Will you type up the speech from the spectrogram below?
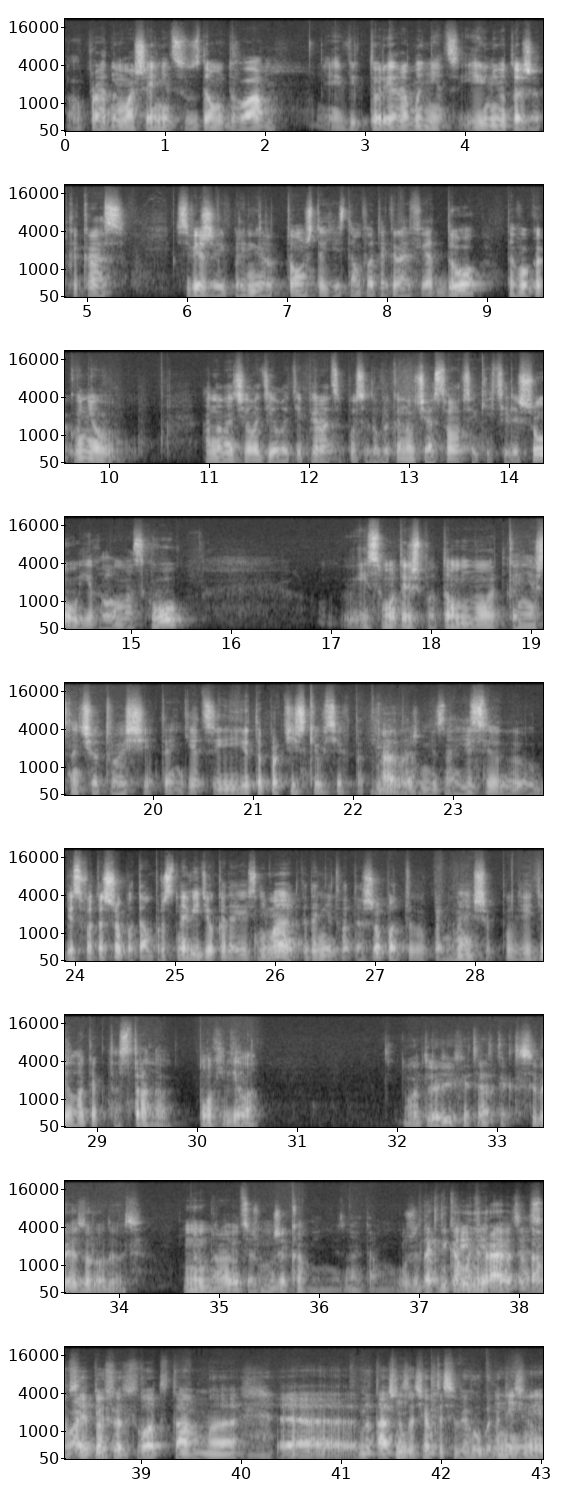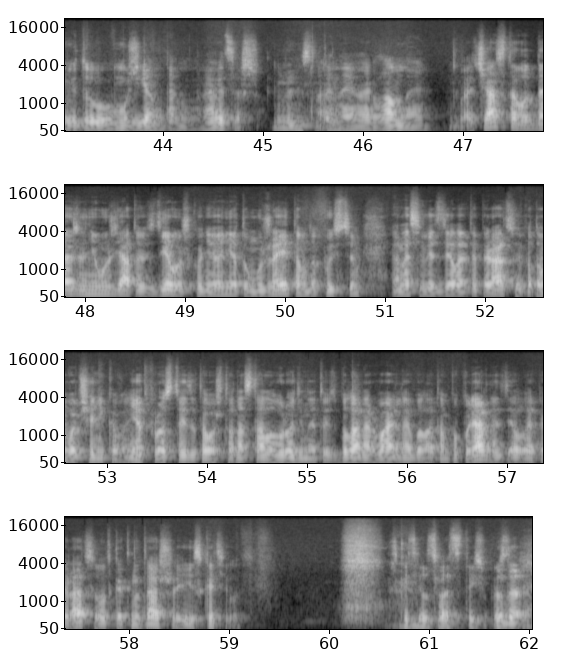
про одну мошенницу с Дом 2, э, Виктория Романец. И у нее тоже как раз свежий пример того, что есть там фотография до того, как у нее она начала делать операции после того, как она участвовала в всяких телешоу, уехала в Москву. и смотришь потом, ну, это, конечно, что-то вообще трендец. И это практически у всех так. Да, я да. даже не знаю, если э, без фотошопа, там просто на видео, когда ее снимают, когда нет фотошопа, ты понимаешь, что дела как-то странно, плохие дела. Вот люди хотят как-то себя изуродовать. Ну, нравится же мужикам, я не знаю, там уже Так там никому не третья, нравится. пятая Там свадьба. все пишут, вот там э, э, Наташа, зачем ты себе губы Не, накачала? имею в виду, мужьям там нравится ж. Ну, не знаю. Это, наверное, главное. А Часто вот даже не мужья, то есть девушка, у нее нету мужей, там, допустим, и она себе сделает операцию, и потом вообще никого нет, просто из-за того, что она стала уродиной. То есть была нормальная, была там популярная, сделала операцию, вот как Наташа, и скатилась. Скатилось 20 тысяч Ну просто. да.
